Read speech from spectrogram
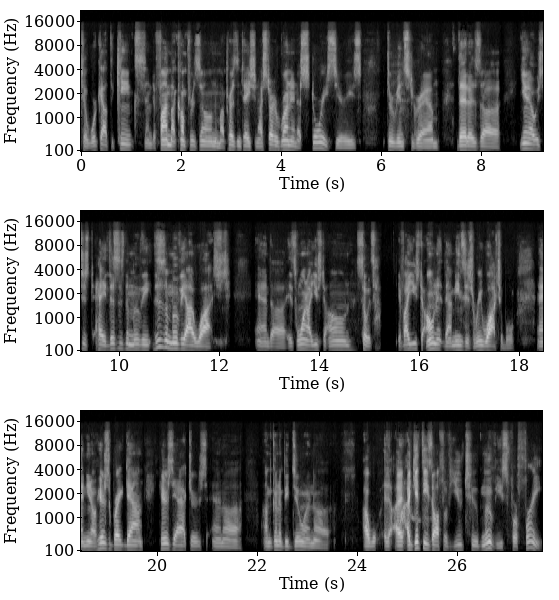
to work out the kinks and to find my comfort zone in my presentation. I started running a story series through Instagram that is uh you know, it's just hey, this is the movie. This is a movie I watched and uh, it's one I used to own. So it's if I used to own it, that means it's rewatchable. And you know, here's the breakdown. Here's the actors, and uh, I'm gonna be doing. Uh, I, I I get these off of YouTube movies for free.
